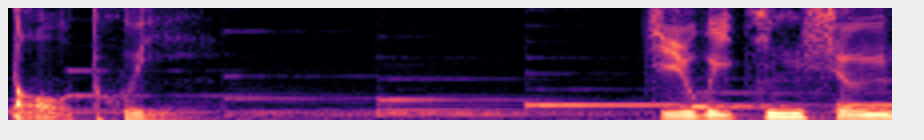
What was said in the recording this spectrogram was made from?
倒退，只为今生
